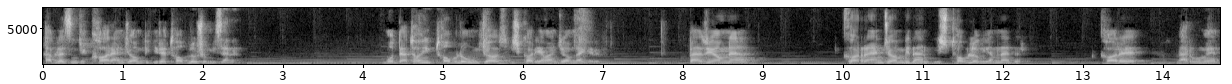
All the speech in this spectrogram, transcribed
قبل از اینکه کار انجام بگیره تابلوشو می‌زنن. مدت ها این تابلو اونجاست هیچ کاری هم انجام نگرفت. بعضی هم نه. کار رو انجام میدن هیچ تابلوی هم نداره. کار مرحوم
